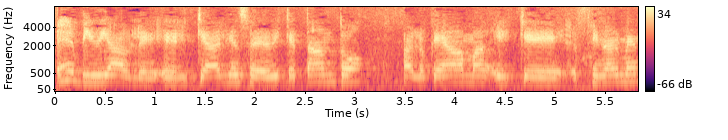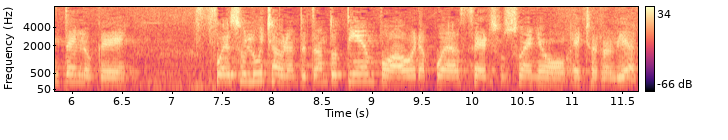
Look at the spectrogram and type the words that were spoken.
es envidiable el que alguien se dedique tanto a lo que ama y que finalmente lo que fue su lucha durante tanto tiempo, ahora pueda ser su sueño hecho realidad.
